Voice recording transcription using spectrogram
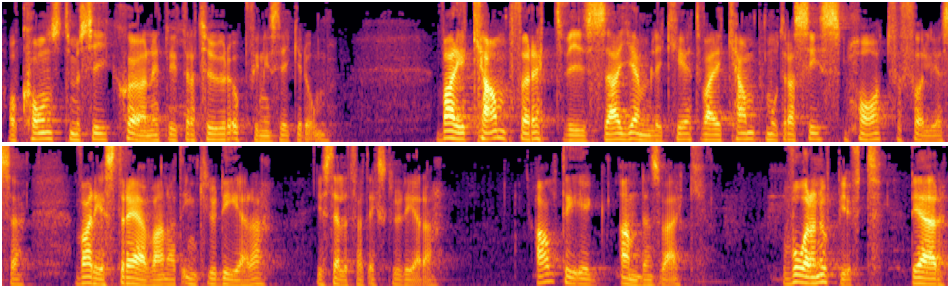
av konst, musik, skönhet, litteratur, uppfinningsrikedom. Varje kamp för rättvisa, jämlikhet, varje kamp mot rasism, hat, förföljelse, varje strävan att inkludera istället för att exkludera. Allt det är Andens verk. Vår uppgift, det är,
